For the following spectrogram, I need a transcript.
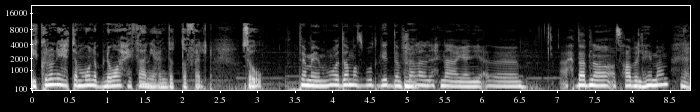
يكونون يهتمون بنواحي ثانية عند الطفل. سو so, تمام هو ده مظبوط جدا. فعلا إحنا يعني آه، أحبابنا أصحاب الهمم نعم.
